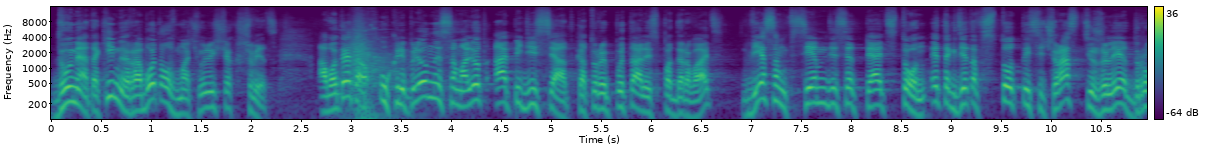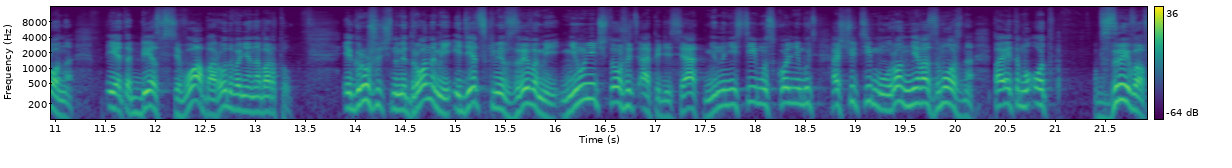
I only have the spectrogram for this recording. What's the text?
Двумя такими работал в мочулищах швец. А вот это укрепленный самолет А-50, который пытались подорвать весом в 75 тонн. Это где-то в 100 тысяч раз тяжелее дрона. И это без всего оборудования на борту. Игрушечными дронами и детскими взрывами не уничтожить А-50, не нанести ему сколь-нибудь ощутимый урон невозможно. Поэтому от взрывов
